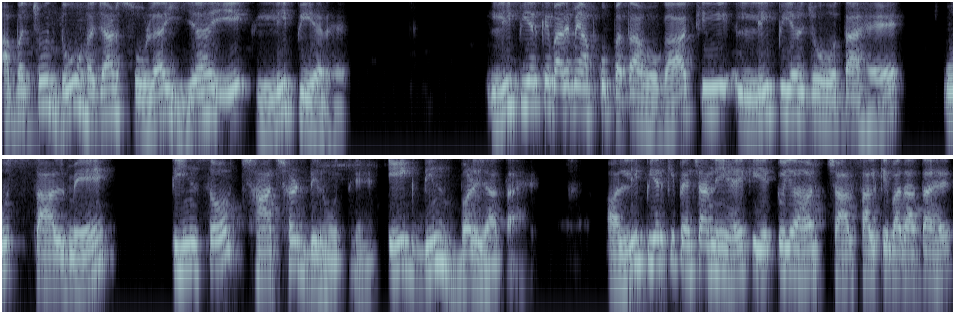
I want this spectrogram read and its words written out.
अब बच्चों 2016 यह एक लीप ईयर है। लीप ईयर के बारे में आपको पता होगा कि लीप ईयर जो होता है, उस साल में तीन दिन होते हैं। एक दिन बढ़ जाता है। लीप ईयर की पहचान ये है कि एक तो यह हर चार साल के बाद आता है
